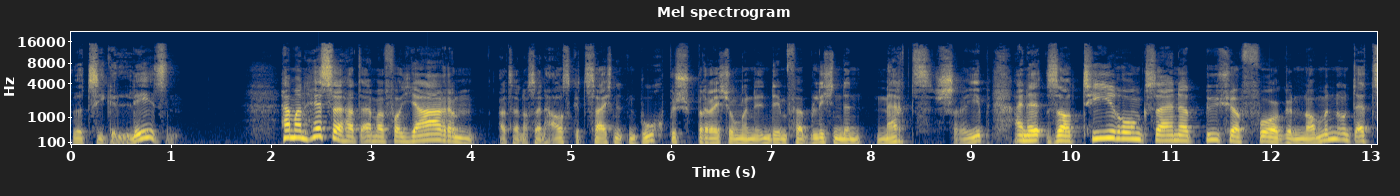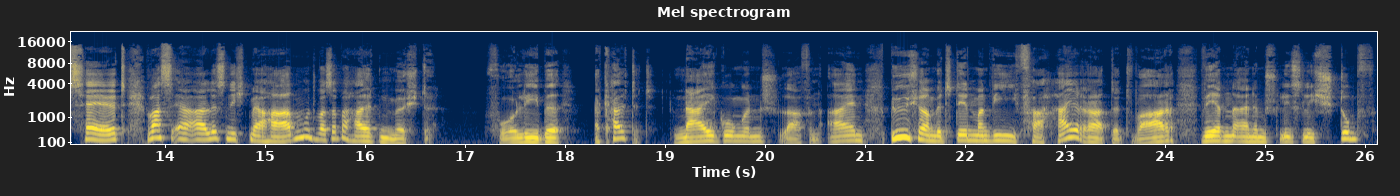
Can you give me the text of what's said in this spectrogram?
wird sie gelesen? Hermann Hesse hat einmal vor Jahren, als er noch seine ausgezeichneten Buchbesprechungen in dem verblichenen März schrieb, eine Sortierung seiner Bücher vorgenommen und erzählt, was er alles nicht mehr haben und was er behalten möchte. Vorliebe erkaltet. Neigungen schlafen ein, Bücher, mit denen man wie verheiratet war, werden einem schließlich stumpf,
